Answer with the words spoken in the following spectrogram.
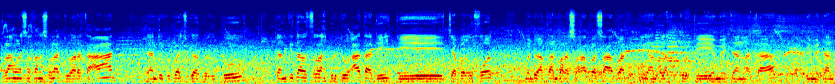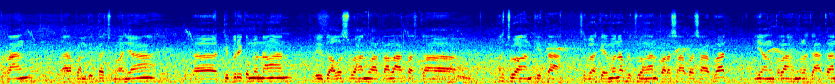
Telah melaksanakan sholat dua rakaat dan di Kuba juga begitu. Dan kita setelah berdoa tadi di Jabal Uhud mendoakan para sahabat-sahabat yang telah gugur di medan laga, di medan perang. Harapan kita semuanya uh, diberi kemenangan dari Allah Subhanahu wa taala atas uh, perjuangan kita. Sebagaimana perjuangan para sahabat-sahabat yang telah menegakkan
